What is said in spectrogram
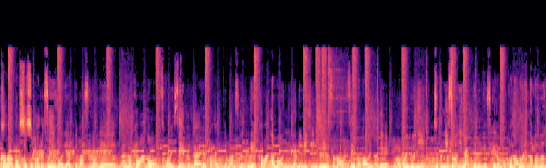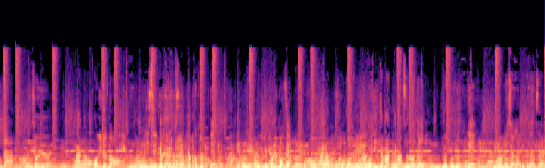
皮越し絞る製法でやってますのであの皮のすごい成分がよく入ってます。で皮の方にナルリチンというその成分が多いのでこういう風にちょっと2層になってるんですけどもこの上の部分がそういうあのオイルのいい成分になりますね。よく振って。でこれも全部ここに溜まってますのでよく振ってお召し上がりください。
